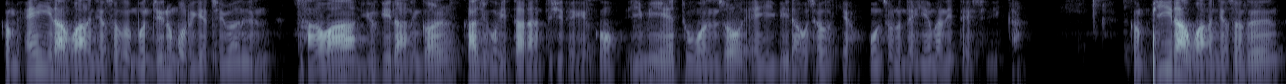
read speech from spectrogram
그럼 A라고 하는 녀석은 뭔지는 모르겠지만은 4와 6이라는 걸 가지고 있다라는 뜻이 되겠고 임의의 두 원소 A, B라고 적을게요. 원소는 4개만 있다 했으니까. 그럼 B라고 하는 녀석은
